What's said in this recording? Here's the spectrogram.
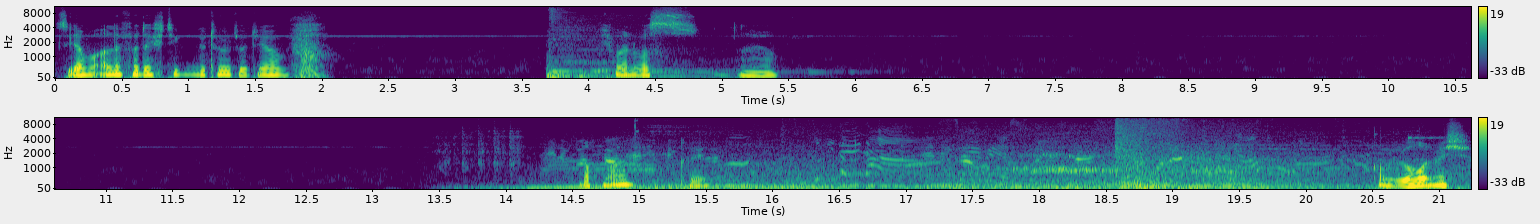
Sie haben alle Verdächtigen getötet, ja. Pff. Ich meine, was... Naja. Nochmal? Okay. Komm, überhol mich.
